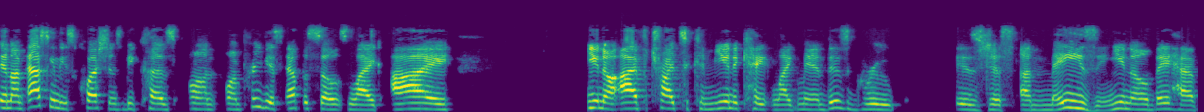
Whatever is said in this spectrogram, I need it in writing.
and i'm asking these questions because on on previous episodes like i you know i've tried to communicate like man this group is just amazing. You know, they have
